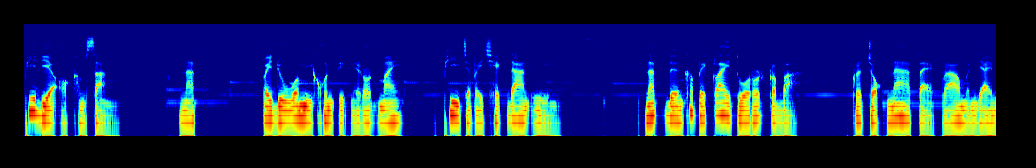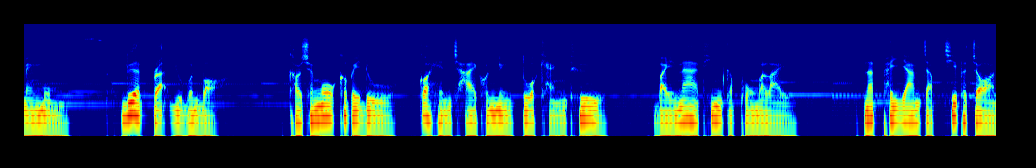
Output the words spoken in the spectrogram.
พี่เดียออกคำสั่ง นัด ไปดูว่ามีคนติดในรถไหม พี่จะไปเช็คด้านอื่น นัดเดินเข้าไปใกล้ตัวรถกระบะ กระจกหน้าแตกร้าวเหมือนใยแมงมุม เลือดประอยู่บนเบาะเขาชะโงกเข้าไปดู ก็เห็นชายคนหนึ่งตัวแข็งทื่อ ใบหน้าทิ่มกับพวงมาลัย นัดพยายามจับชีพจร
